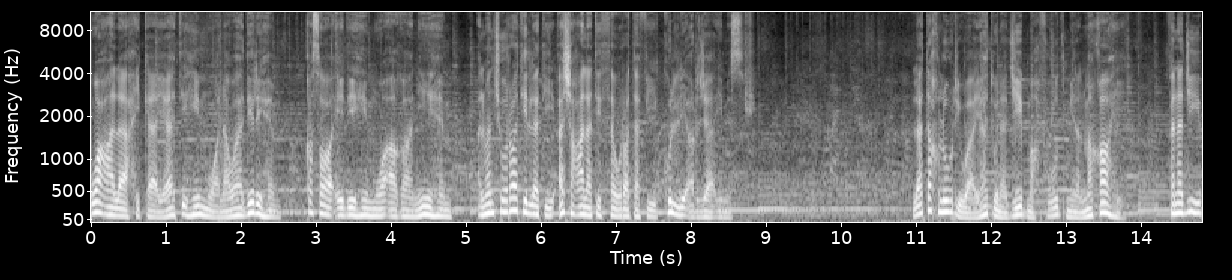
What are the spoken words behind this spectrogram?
وعلى حكاياتهم ونوادرهم قصائدهم وأغانيهم المنشورات التي أشعلت الثورة في كل أرجاء مصر. لا تخلو روايات نجيب محفوظ من المقاهي. فنجيب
